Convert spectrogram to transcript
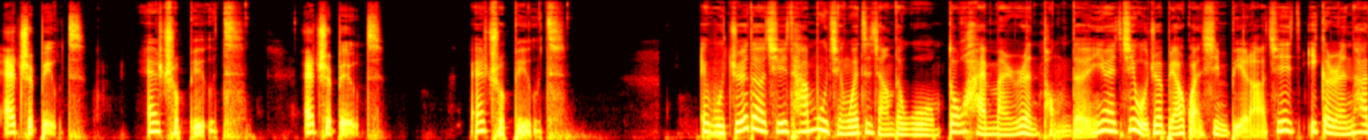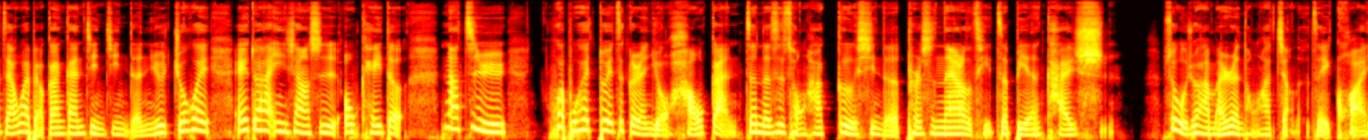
attribute，attribute，attribute。哎，我觉得其实他目前为止讲的我都还蛮认同的，因为其实我觉得不要管性别啦，其实一个人他只要外表干干净净的，你就就会哎对他印象是 OK 的。那至于会不会对这个人有好感，真的是从他个性的 personality 这边开始，所以我觉得还蛮认同他讲的这一块。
